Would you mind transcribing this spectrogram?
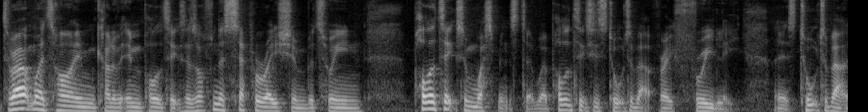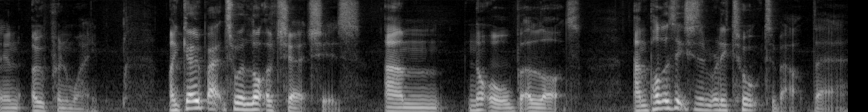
throughout my time kind of in politics, there's often a separation between politics and Westminster, where politics is talked about very freely and it's talked about in an open way. I go back to a lot of churches, um, not all, but a lot, and politics isn't really talked about there.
